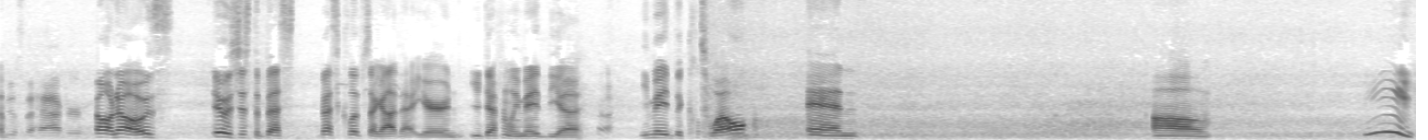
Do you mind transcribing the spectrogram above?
I'm just a hacker. Oh no, it was it was just the best best clips I got that year, and you definitely made the uh, you made the swell, and um. Yee.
